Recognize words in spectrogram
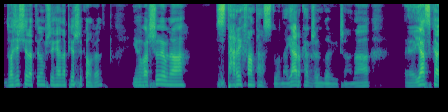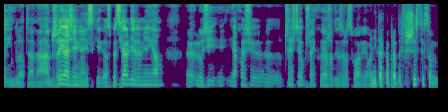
20 lat temu przyjechałem na pierwszy konwent i popatrzyłem na starych fantastów, na Jarka Grzędowicza, na e, Jacka Inglota, na Andrzeja Ziemiańskiego. Specjalnie wymieniam e, ludzi i- jakoś e, częściowo przynajmniej kojarzonych z Wrocławiem. Oni tak naprawdę wszyscy są.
